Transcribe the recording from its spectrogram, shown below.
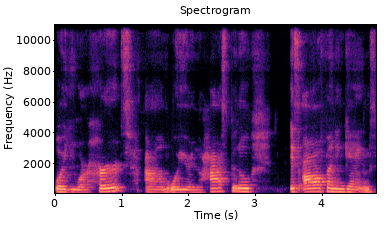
or you are hurt um, or you're in the hospital. It's all fun and games,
